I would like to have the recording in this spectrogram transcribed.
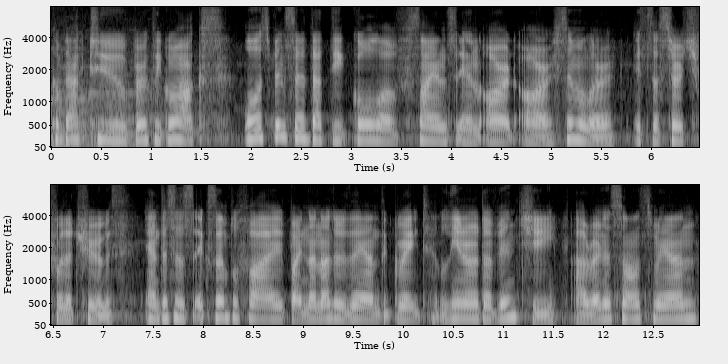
Welcome back to Berkeley Groks. Well, it's been said that the goal of science and art are similar. It's the search for the truth. And this is exemplified by none other than the great Leonardo da Vinci, a Renaissance man,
